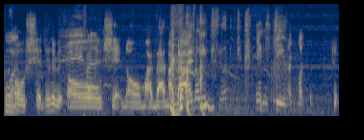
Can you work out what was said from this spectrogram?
What? Oh shit! This is it. Yeah, he's right Oh shit! No, my bad. My bad. I know you. Let me. Jeez, I fucking.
